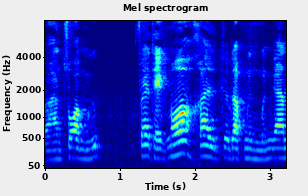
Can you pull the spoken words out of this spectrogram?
การซ้อมคือแฟร์แท็กเนาะค่ายระดับหนึ่งเหมือนกัน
